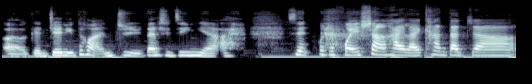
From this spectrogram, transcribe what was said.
呃，跟 Jenny 团聚，但是今年，哎，现或者回上海来看大家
